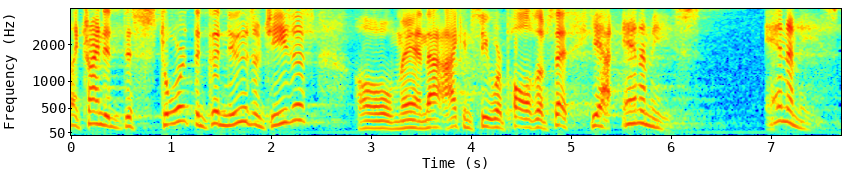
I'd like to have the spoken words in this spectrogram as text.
like trying to distort the good news of Jesus? Oh man, that, I can see where Paul's upset. Yeah, enemies. Enemies.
